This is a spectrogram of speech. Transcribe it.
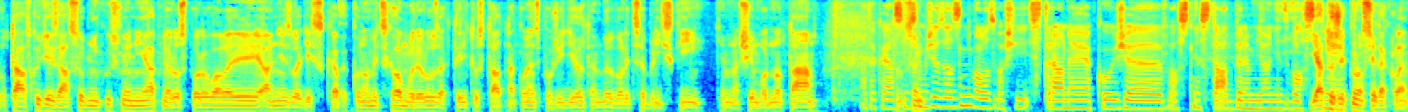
Otázku těch zásobníků jsme nijak nerozporovali ani z hlediska ekonomického modelu, za který to stát nakonec pořídil. Ten byl velice blízký těm našim hodnotám. A tak já si myslím, jsem... že zaznívalo z vaší strany, jako že vlastně stát by neměl nic vlastnit. Já to řeknu asi takhle.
